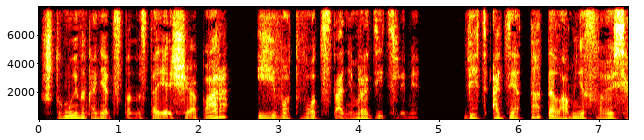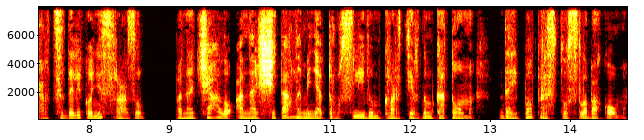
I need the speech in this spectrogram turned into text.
что мы наконец-то настоящая пара и вот-вот станем родителями. Ведь Адетта дала мне свое сердце далеко не сразу. Поначалу она считала меня трусливым квартирным котом, да и попросту слабаком.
